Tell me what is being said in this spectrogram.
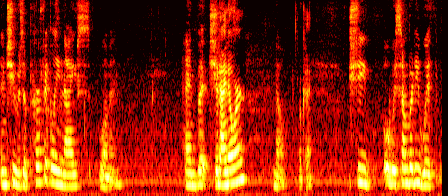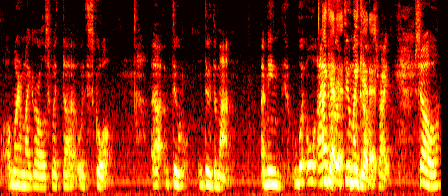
and she was a perfectly nice woman. And but she Did I know her? No, Okay. she was somebody with one of my girls with the with school uh, through through the mom. I mean, I, knew get her it. through my We get girls, it. right? So,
